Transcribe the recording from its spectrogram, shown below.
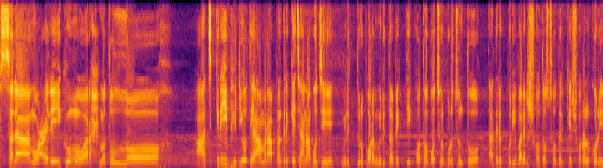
আসসালামু আলাইকুম ওরহমতুল্লাহ আজকের এই ভিডিওতে আমরা আপনাদেরকে জানাব যে মৃত্যুর পর মৃত ব্যক্তি কত বছর পর্যন্ত তাদের পরিবারের সদস্যদেরকে স্মরণ করে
